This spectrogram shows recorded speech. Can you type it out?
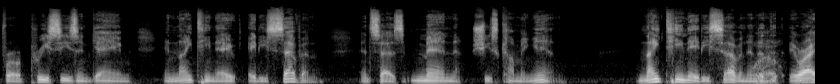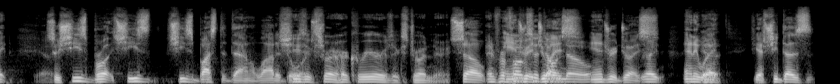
for a preseason game in 1987 and says, Men, she's coming in. 1987, in the, right? So she's brought, she's she's busted down a lot of doors. She's extraordinary. Her career is extraordinary. So and for Andrea folks that Joyce, don't know, Andrea Joyce. right, Anyway, yeah. yeah. she does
